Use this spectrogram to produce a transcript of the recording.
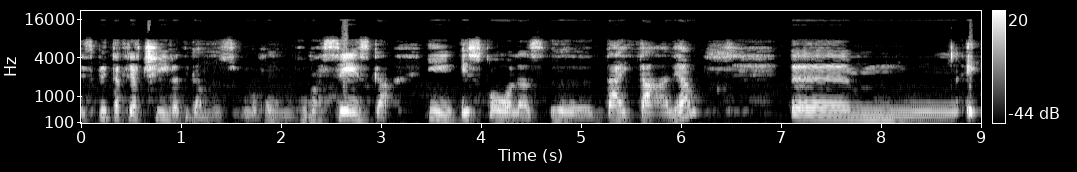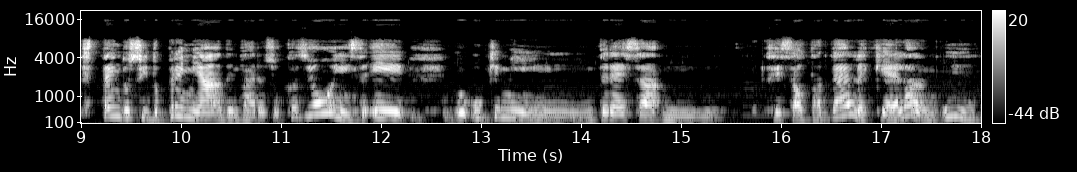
escrita criativa, digamos, romancesca, em escolas uh, da Itália, um, tendo sido premiada em várias ocasiões e o, que me interessa um, ressaltar dela é que ela um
